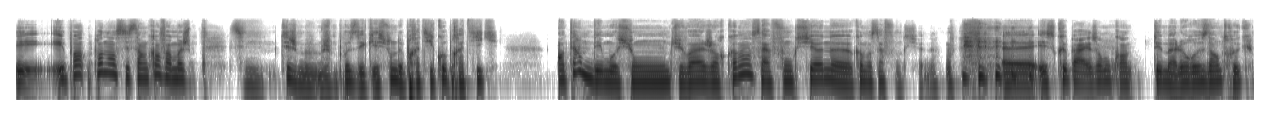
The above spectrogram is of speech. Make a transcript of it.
Et, et, pendant ces cinq ans enfin moi je, je me, je me pose des questions de pratico-pratique. En termes d'émotion, tu vois, genre comment ça fonctionne, euh, comment ça fonctionne? Euh, est-ce que par exemple, quand tu es malheureuse d'un truc,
